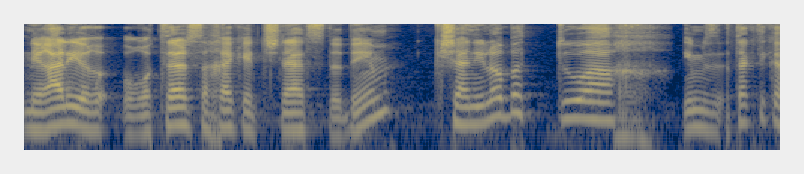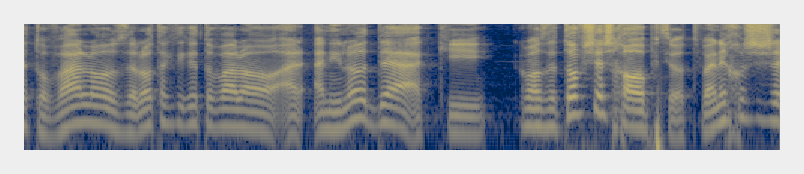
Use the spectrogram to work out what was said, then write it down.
נראה לי רוצה לשחק את שני הצדדים, כשאני לא בטוח אם זו טקטיקה טובה לו, זה לא טקטיקה טובה לו, אני לא יודע, כי... כלומר, זה טוב שיש לך אופציות, ואני חושב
